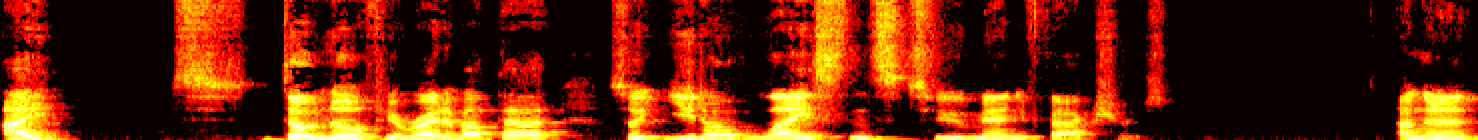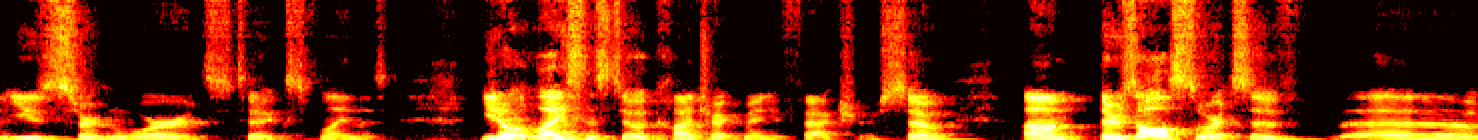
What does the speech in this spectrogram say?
I don't know if you're right about that. So you don't license to manufacturers. I'm going to use certain words to explain this. You don't license to a contract manufacturer. So um, there's all sorts of, uh,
